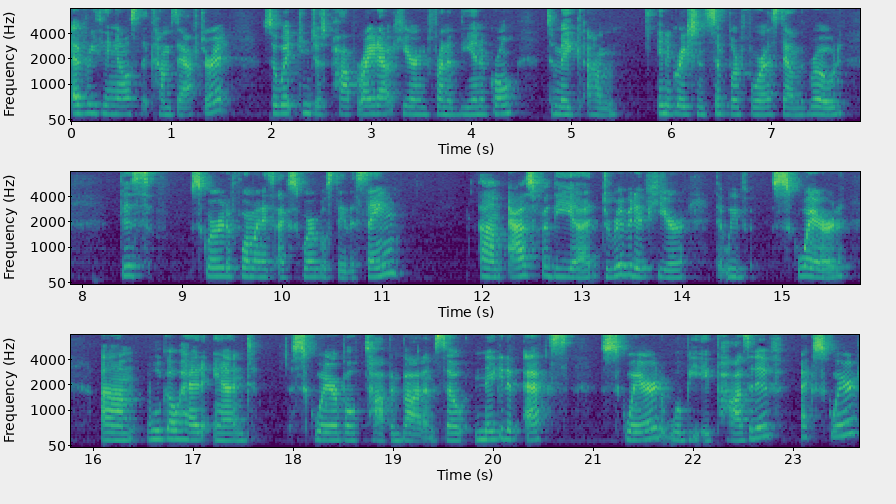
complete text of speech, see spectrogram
everything else that comes after it. So it can just pop right out here in front of the integral to make um, integration simpler for us down the road. This square root of 4 minus x squared will stay the same. Um, as for the uh, derivative here that we've squared, um, we'll go ahead and square both top and bottom. So negative x squared will be a positive x squared,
